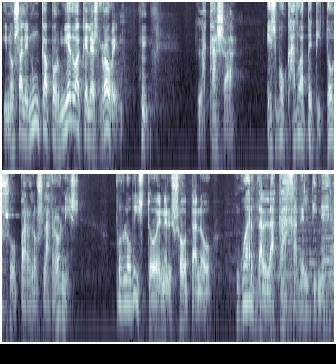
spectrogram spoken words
y no sale nunca por miedo a que les roben. La casa es bocado apetitoso para los ladrones. Por lo visto, en el sótano guardan la caja del dinero.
